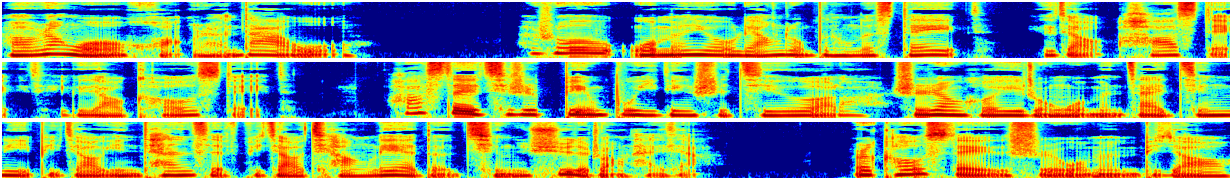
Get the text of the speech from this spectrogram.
然后让我恍然大悟。他说我们有两种不同的 state，一个叫 hot state，一个叫 cold state。hot state 其实并不一定是饥饿了，是任何一种我们在经历比较 intensive、比较强烈的情绪的状态下，而 cold state 是我们比较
